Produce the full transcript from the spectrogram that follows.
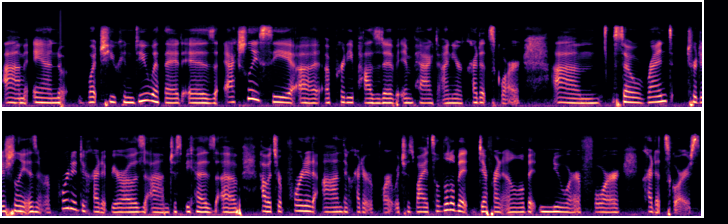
Um, and what you can do with it is actually see a, a pretty positive impact on your credit score. Um, so, rent traditionally isn't reported to credit bureaus um, just because of how it's reported on the credit report, which is why it's a little bit different and a little bit newer for credit scores.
